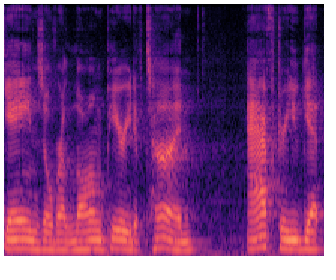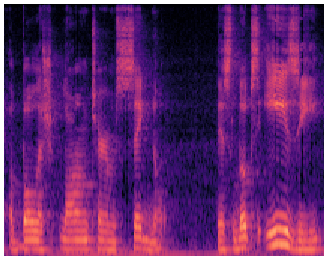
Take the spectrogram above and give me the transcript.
gains over a long period of time after you get a bullish long-term signal. This looks easy,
